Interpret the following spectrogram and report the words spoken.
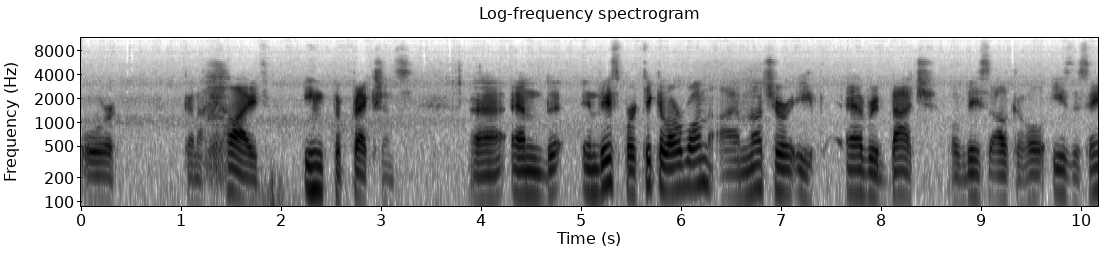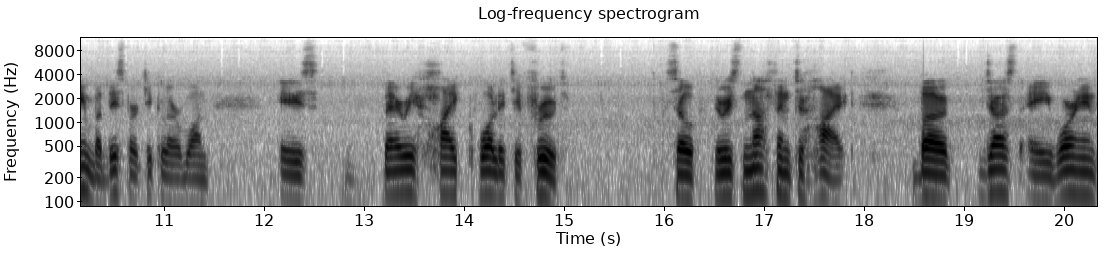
or kind of hide imperfections. Uh, and in this particular one, I'm not sure if every batch of this alcohol is the same, but this particular one is very high quality fruit. So there is nothing to hide, but just a warning,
